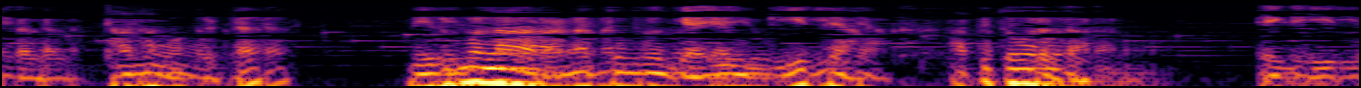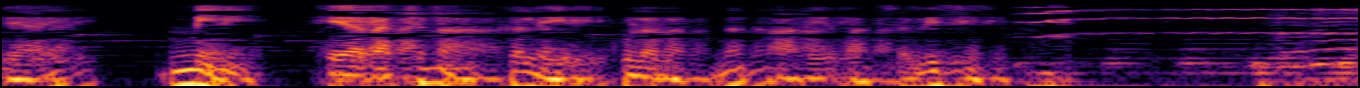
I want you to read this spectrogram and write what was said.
කළ තනුවකට නිර්මලා රණතුංග ගැයූ ගීතයක් අපි තෝරගන්නවා. ඒ ගීතයයි මේ. එය රචනා කළේ කුලරත්න ආර්යවංශ විසිනි. දේශනා අලුත්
